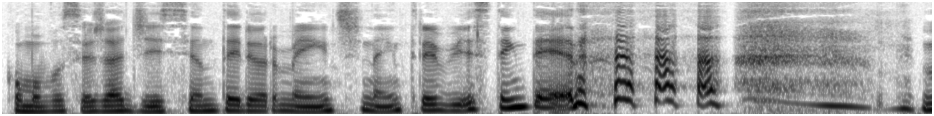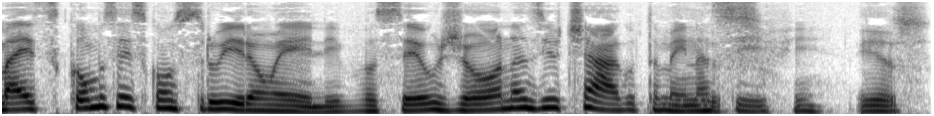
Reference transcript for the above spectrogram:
Como você já disse anteriormente na entrevista inteira. Mas como vocês construíram ele? Você, o Jonas e o Thiago também na Isso. CIF. Isso.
